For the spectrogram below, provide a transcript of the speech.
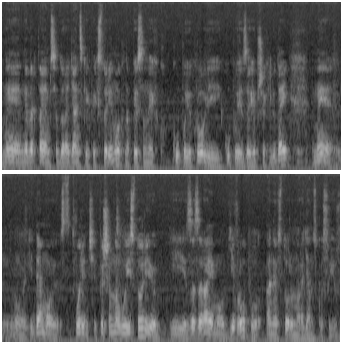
Ми не вертаємося до радянських тих сторінок, написаних купою крові і купою загибших людей. Ми ну, ідемо, створюємо чи пишемо нову історію і зазираємо в Європу, а не в сторону Радянського Союзу.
